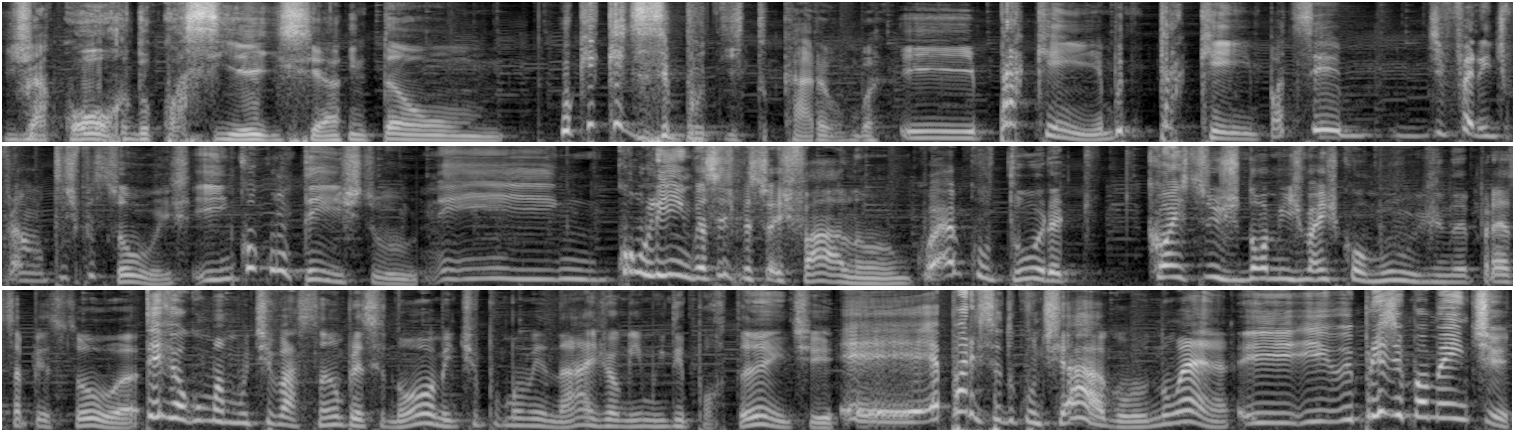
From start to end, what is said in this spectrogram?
de acordo com a ciência. Então, o que quer dizer bonito, caramba? E pra quem? É bonito pra quem? Pode ser diferente para outras pessoas. E em qual contexto? E em qual língua essas pessoas falam? Qual é a cultura? Quais os nomes mais comuns, né, pra essa pessoa? Teve alguma motivação para esse nome? Tipo, uma homenagem a alguém muito importante? É, é parecido com o Thiago, não é? E, e, e, principalmente,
